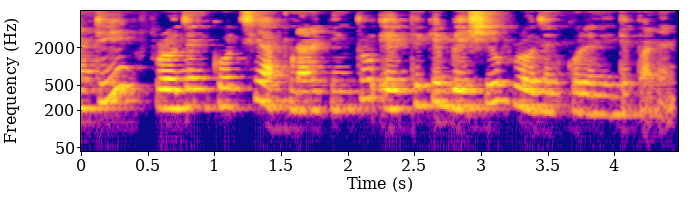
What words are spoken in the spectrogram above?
আটি ফ্রোজেন করছি, আপনারা কিন্তু এর থেকে বেশিও ফ্রোজেন করে নিতে পারেন।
